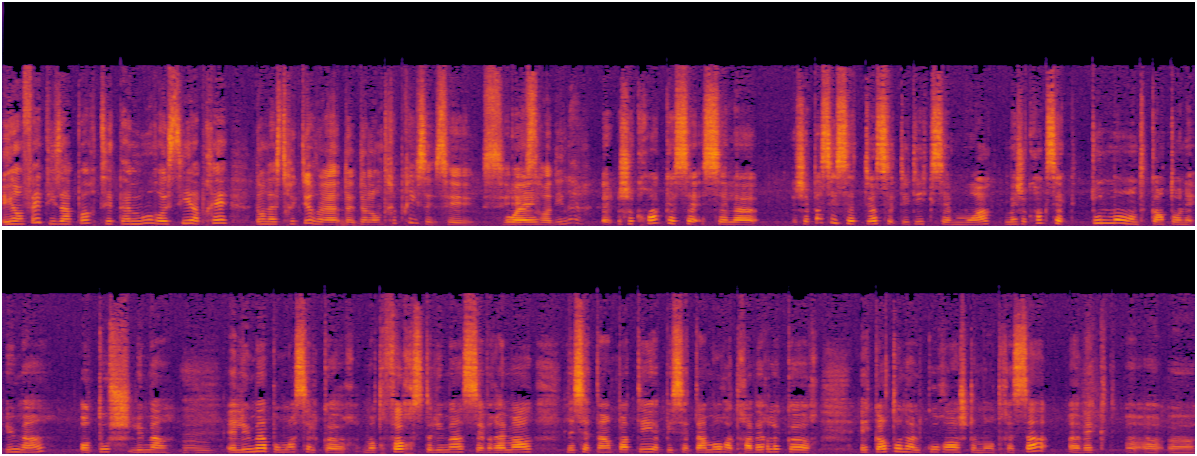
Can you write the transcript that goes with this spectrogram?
et en fait, ils apportent cet amour aussi après dans la structure de l'entreprise. C'est- Ouais. extraordinaire. Euh, Je crois que c'est le. Je sais pas si c'est toi, si tu dis que c'est moi, mais je crois que c'est tout le monde, quand on est humain, on touche l'humain. Mm. Et l'humain, pour moi, c'est le cœur. Notre force de l'humain, c'est vraiment cette empathie et puis cet amour à travers le cœur. Et quand on a le courage de montrer ça avec un, un- un-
